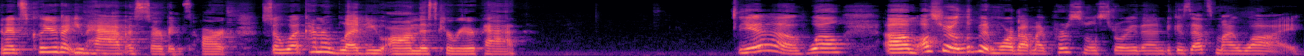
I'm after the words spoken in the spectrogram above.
and it's clear that you have a servant's heart. So, what kind of led you on this career path? Yeah, well, um, I'll share a little bit more about my personal story then, because that's my why,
